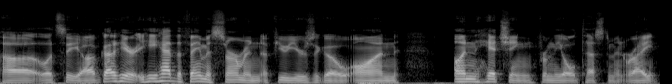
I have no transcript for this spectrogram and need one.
Uh, let's see. I've got it here. He had the famous sermon a few years ago on unhitching from the Old Testament, right?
